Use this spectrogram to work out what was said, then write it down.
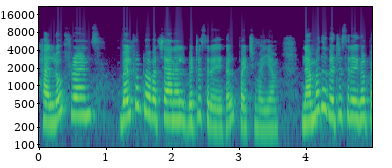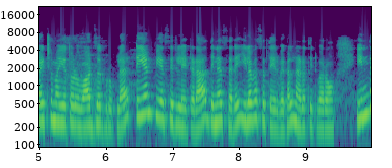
Hello friends welcome to our channel வெற்றி சிறைகள் பயிற்சி மையம் நமது வெற்றி சிறைகள் பயிற்சி மையத்தோட வாட்ஸ்அப் குரூப்பில் டிஎன்பிஎஸ்சி ரிலேட்டடாக தினசரி இலவச தேர்வுகள் நடத்திட்டு வரோம். இந்த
